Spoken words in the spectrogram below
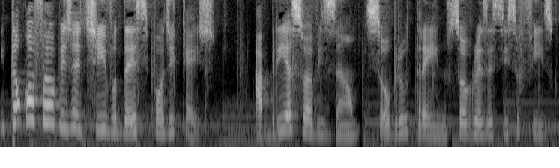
Então, qual foi o objetivo desse podcast? Abrir a sua visão sobre o treino, sobre o exercício físico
